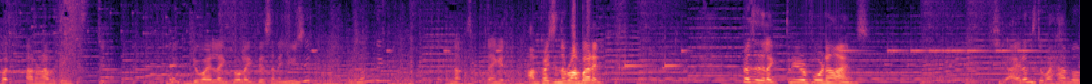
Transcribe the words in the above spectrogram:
But I don't have a thing to... Do I like go like this and I use it or something? No, dang it. I'm pressing the wrong button. Press it like three or four times. See items? Do I have a...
